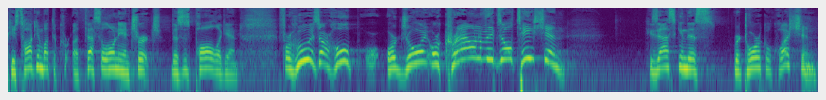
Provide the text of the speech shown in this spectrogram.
He's talking about the uh, Thessalonian church. This is Paul again. For who is our hope or joy or crown of exaltation? He's asking this rhetorical question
